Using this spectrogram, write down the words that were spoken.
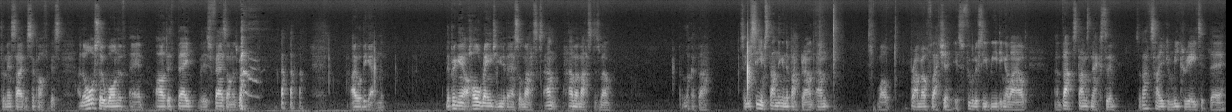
from inside the sarcophagus, and also one of um, Ardath Bey with his fez on as well. I will be getting them. They're bringing out a whole range of Universal masks and Hammer masks as well. But look at that. So you see him standing in the background, and well, Bramwell Fletcher is foolishly reading aloud, and that stands next to him so that's how you can recreate it there.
